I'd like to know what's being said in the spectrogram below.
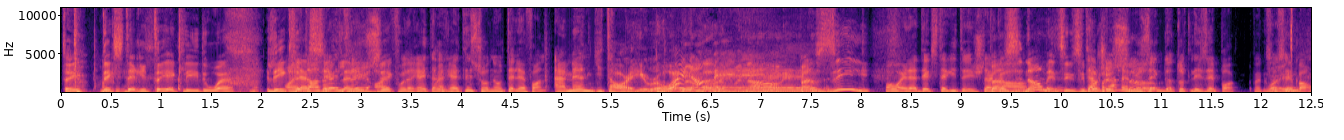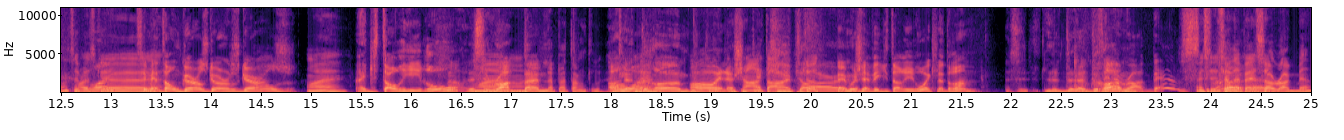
Tu sais, dextérité avec les doigts, les On est en train classiques de la dire, musique. Il faudrait être- arrêter sur nos téléphones. Amène Guitar Hero. Ouais, non, mais non, pense-y. Oh, ouais, la dextérité, je suis d'accord. Pense-y. Non, mais c'est- pas juste la ça. musique de toutes les époques. Fait que ça, Ouais. c'est bon, tu sais, parce Ouais. que... Tu sais, mettons, Girls, Girls, Girls. Ouais. Un guitare héros. Ah, là, c'est Ouais. rock band, la patente. Là, avec Ah, le ouais? drum. puis Ah tout, ouais, le chanteur, tout. Ben, moi, j'avais guitare héros avec le drum. C'est le, drum. le rock band. C'est- on appelle ça rock band,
